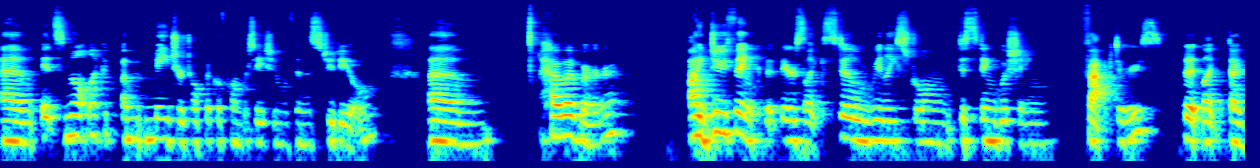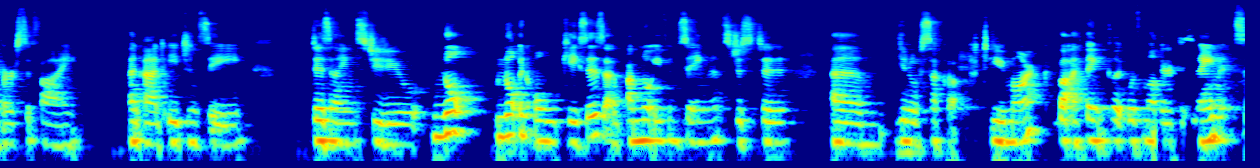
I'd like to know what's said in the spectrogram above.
um it's not like a, a major topic of conversation within the studio um however i do think that there's like still really strong distinguishing factors that like diversify an ad agency design studio. Not not in all cases. I, am not even saying this just to um, you know suck up to you, Mark. But I think like with Mother Design, it's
